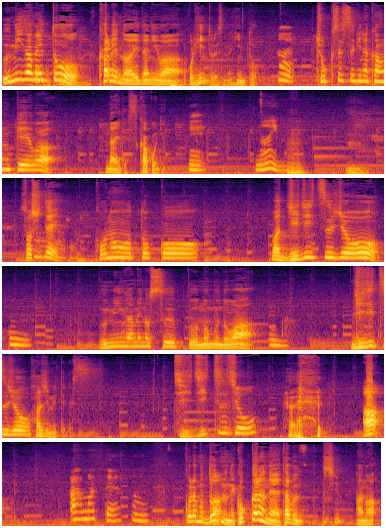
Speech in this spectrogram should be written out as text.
ウミガメと彼の間にはこれヒントですねヒント。はい。直接的な関係はないです過去に。え、ないの、うん。うん、そしてこの男は事実上うん。ウミガメのスープを飲むのはうん。事実上初めてです、事実上？はい、あ。あ、待って。うん。これはもうどんどんねここからね多分しあの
